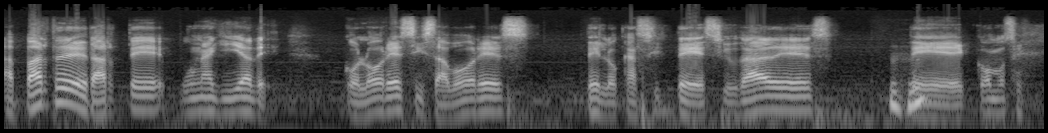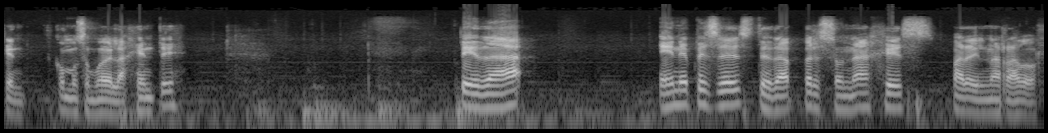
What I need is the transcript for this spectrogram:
aparte de darte una guía de colores y sabores de, de ciudades, de cómo se, cómo se mueve la gente. Te da NPCs, te da personajes para el narrador.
